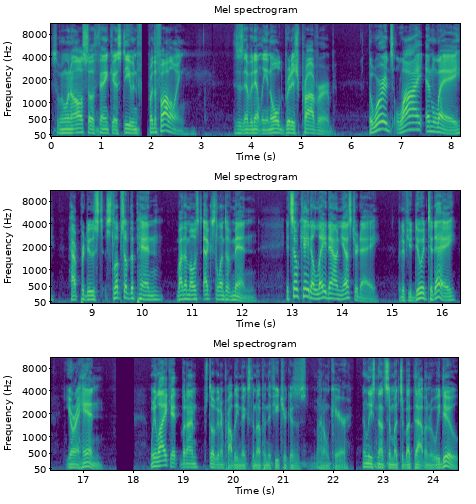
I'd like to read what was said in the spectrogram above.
So we want to also thank uh, Stephen for the following. This is evidently an old British proverb. The words lie and lay have produced slips of the pen by the most excellent of men. It's okay to lay down yesterday, but if you do it today, you're a hen. We like it, but I'm still going to probably mix them up in the future because I don't care. At least not so much about that one, but we do.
